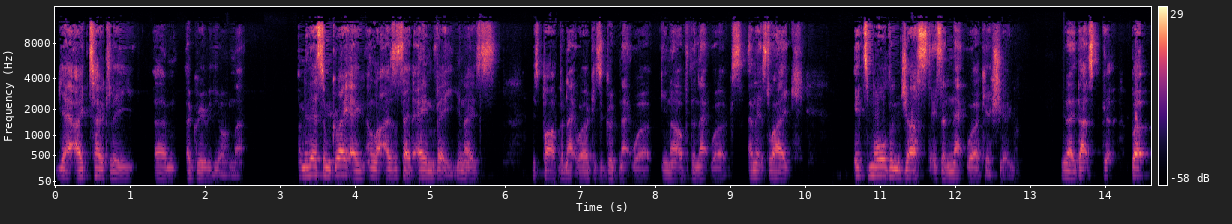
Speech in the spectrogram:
yeah, I totally um, agree with you on that. I mean, there's some great, like, as I said, AMV. You know, it's it's part of a network. It's a good network. You know, of the networks, and it's like it's more than just it's a network issue. You know, that's good. But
